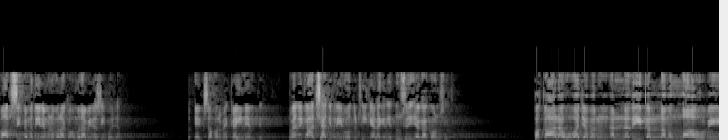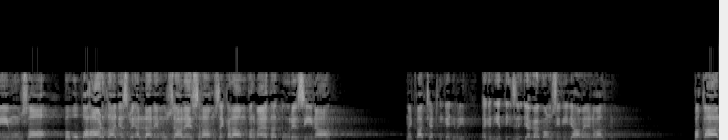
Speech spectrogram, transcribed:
واپسی پہ مدینہ منورہ کا عمرہ بھی نصیب ہو جاتا تو ایک سفر میں کئی نعمتیں۔ تو میں نے کہا اچھا جبریل، وہ تو ٹھیک ہے، لیکن یہ دوسری جگہ کون سی تھی؟ فقال ہوا جب الذي كلم الله به موسى، وہ وہ پہاڑ تھا جس پہ اللہ نے موسا علیہ السلام سے کلام فرمایا تھا تور سینا۔ نے کہا اچھا ٹھیک ہے جبریل، لیکن یہ تیسری جگہ کون سی تھی جہاں میں نے نماز پڑھی؟ فقال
